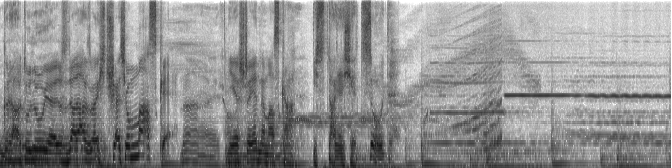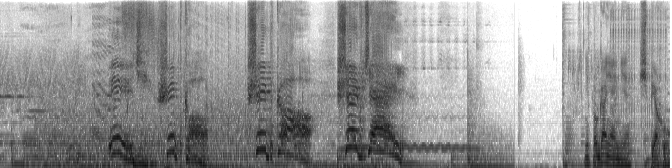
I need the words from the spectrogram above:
Gratuluję, znalazłeś trzecią maskę! Jeszcze jedna maska i stanie się cud. Idź! Szybko! Szybko! Szybciej! Nie poganiaj mnie, śpiochu.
